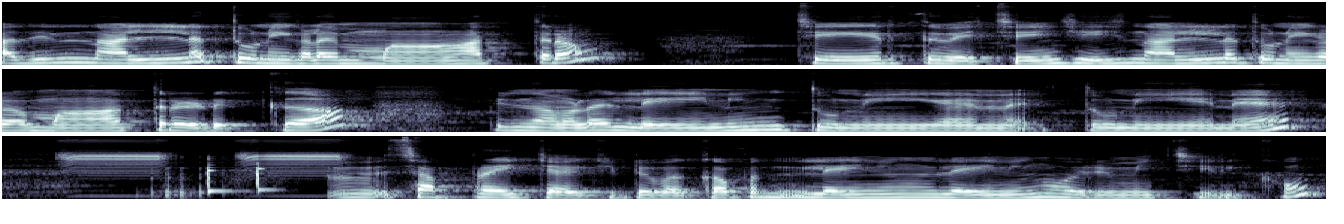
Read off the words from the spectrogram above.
അതിൽ നല്ല തുണികളെ മാത്രം ചേർത്ത് വെച്ചതിന് ശേഷം നല്ല തുണികൾ മാത്രം എടുക്കുക. പിന്നെ നമ്മൾ ലൈനിങ് തുണിയനെ തുണിയനെ സെപ്പറേറ്റ് ആക്കിയിട്ട് വെക്കുക. അപ്പം ലൈനിങ് ലൈനിങ് ഒരുമിച്ചിരിക്കും.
